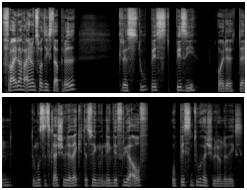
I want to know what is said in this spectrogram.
Freitag, 21. April. Chris, du bist busy heute, denn du musst jetzt gleich schon wieder weg, deswegen nehmen wir früher auf. Wo bist denn du heute schon wieder unterwegs?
